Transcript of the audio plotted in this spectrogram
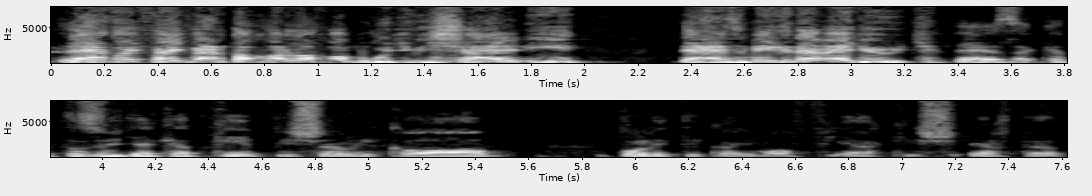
lehet, hogy fegyvert akarnak amúgy viselni, de ez még nem egy ügy. De ezeket az ügyeket képviselik a politikai maffiák is, érted?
